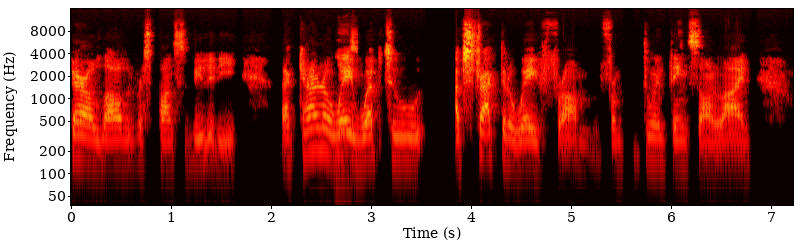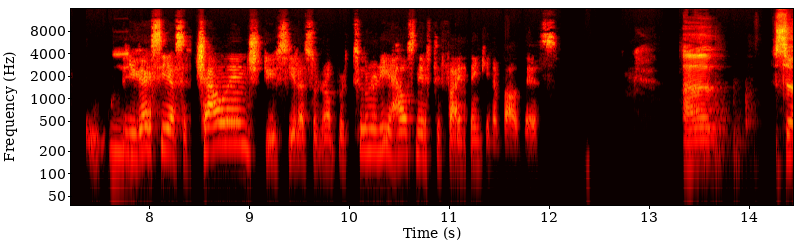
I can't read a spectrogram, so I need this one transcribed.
bear a lot of responsibility. That kind of way yes. Web two abstracted away from from doing things online. Mm. Do you guys see it as a challenge? Do you see it as an opportunity? How's NFTfi thinking about this? Uh, so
